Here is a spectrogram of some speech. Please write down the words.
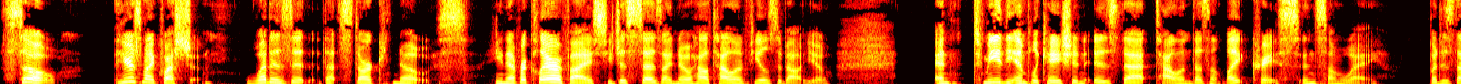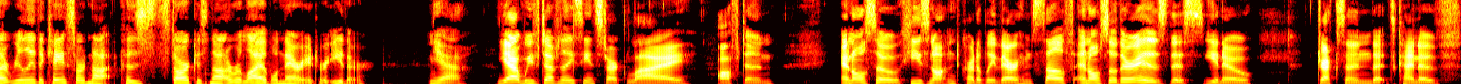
So, here's my question. What is it that Stark knows? He never clarifies, he just says, I know how Talyn feels about you. And to me, the implication is that Talyn doesn't like Crais in some way. But is that really the case or not? Because Stark is not a reliable narrator either. Yeah. Yeah, we've definitely seen Stark lie often. And also, he's not incredibly there himself. And also, there is this, you know, Drexen that's kind of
